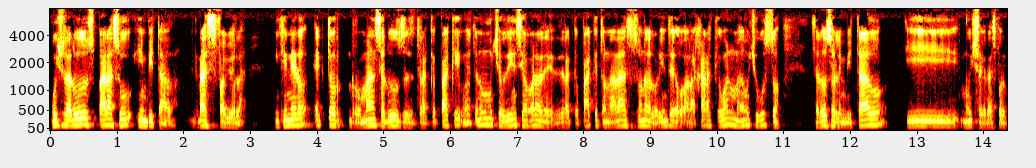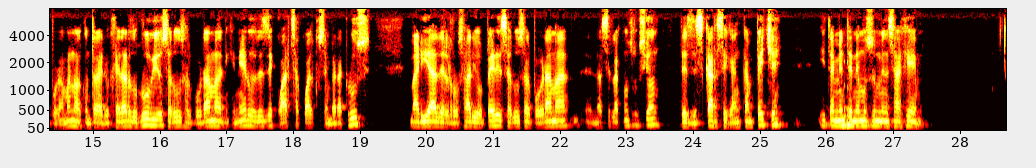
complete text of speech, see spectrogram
Muchos saludos para su invitado. Gracias, Fabiola. Ingeniero Héctor Román, saludos desde Traquepaque. Bueno, tenemos mucha audiencia ahora de, Traquepaque, Tonalá, zona del oriente de Guadalajara. Qué bueno, me da mucho gusto. Saludos al invitado y muchas gracias por el programa. No, al contrario. Gerardo Rubio, saludos al programa del ingeniero desde Coatzacoalcos en Veracruz. María del Rosario Pérez, saludos al programa Hacer la Construcción desde Escárcega en Campeche. Y también tenemos un mensaje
